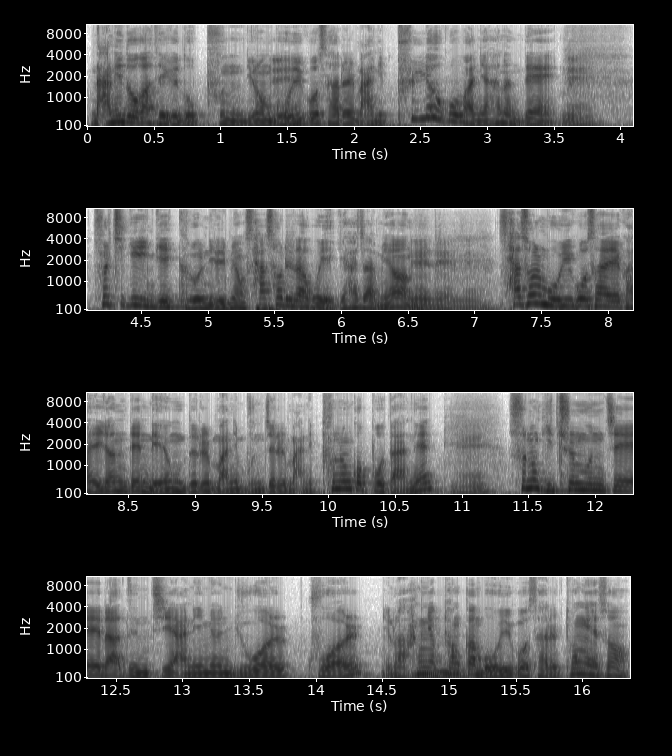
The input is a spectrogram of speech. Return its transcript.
난이도가 되게 높은 이런 네. 모의고사를 많이 풀려고 많이 하는데 네. 솔직히 이제 그건 일명 사설이라고 얘기하자면 네, 네, 네. 사설 모의고사에 관련된 내용들을 많이 문제를 많이 푸는 것보다는 네. 수능 기출 문제라든지 아니면 6월, 9월 이런 학력 평가 모의고사를 통해서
